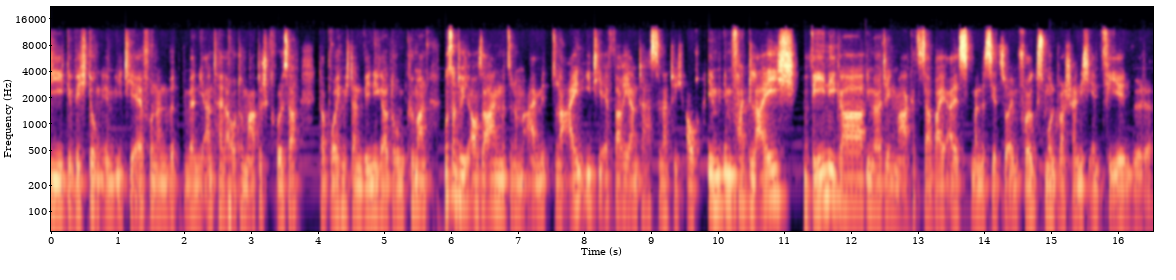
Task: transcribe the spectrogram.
die Gewichtung im ETF und dann wird, werden die Anteile automatisch größer. Da brauche ich mich dann weniger drum kümmern. Muss natürlich auch sagen, mit so, einem, mit so einer Ein-ETF-Variante hast du natürlich auch im, im Vergleich weniger Emerging Markets dabei, als man das jetzt so im Volksmund wahrscheinlich empfehlen würde.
